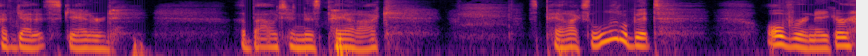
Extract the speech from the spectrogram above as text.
I've got it scattered about in this paddock. This paddock's a little bit over an acre.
